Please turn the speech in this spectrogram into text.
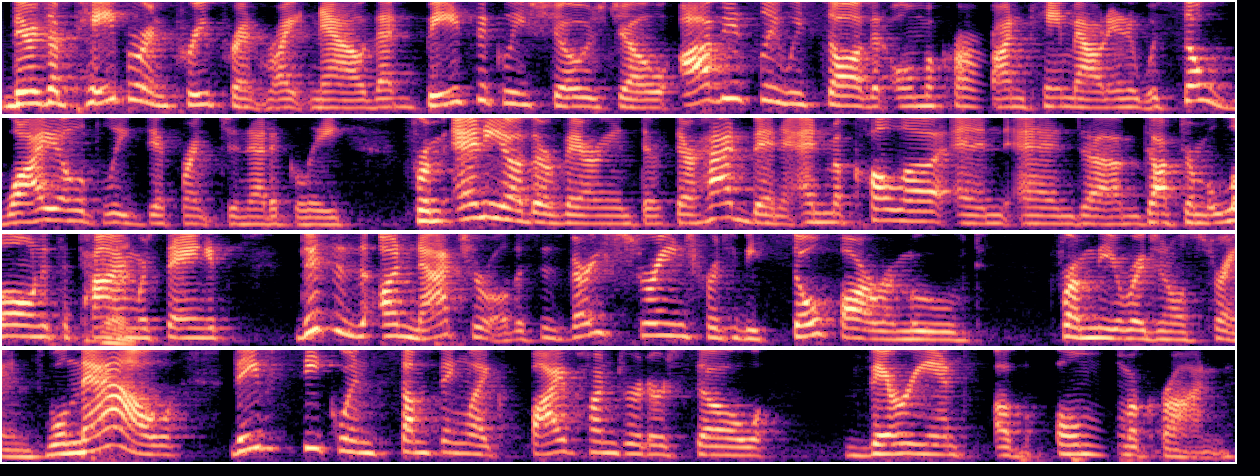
There's a paper in preprint right now that basically shows Joe. Obviously, we saw that Omicron came out and it was so wildly different genetically from any other variant that there had been. And McCullough and and um, Dr. Malone at the time right. were saying it. This is unnatural. This is very strange for it to be so far removed from the original strains. Well, now they've sequenced something like 500 or so variants of Omicron.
